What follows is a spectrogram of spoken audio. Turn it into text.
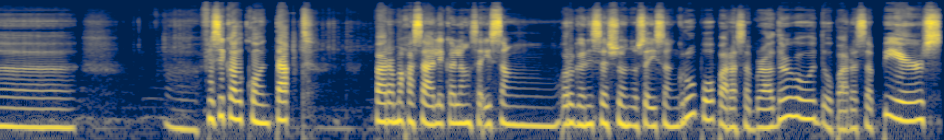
ah, ah, physical contact para makasali ka lang sa isang organisasyon o sa isang grupo para sa brotherhood o para sa peers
